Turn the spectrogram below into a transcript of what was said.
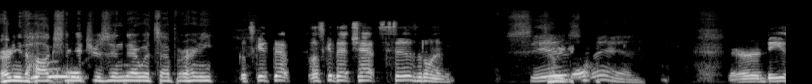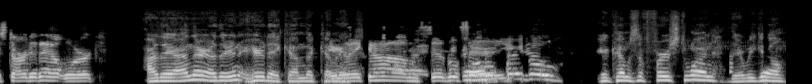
Ernie the Hog Snatcher's in there. What's up, Ernie? Let's get that let's get that chat sizzling. Here we go. Sizzling. There D started out work. Are they on there? Are they in it? Here they come. They're coming. Here they come. right, Sizzle, go. sizzle, There sizzle. Here comes the first one. There we go.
